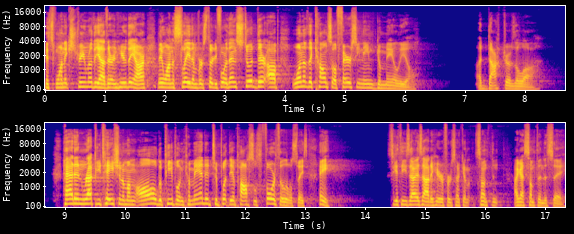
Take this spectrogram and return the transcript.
It's one extreme or the other, and here they are. They want to slay them. Verse 34 Then stood there up one of the council, a Pharisee named Gamaliel, a doctor of the law had in reputation among all the people, and commanded to put the apostles forth a little space. Hey, let's get these guys out of here for a second. Something I got something to say.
